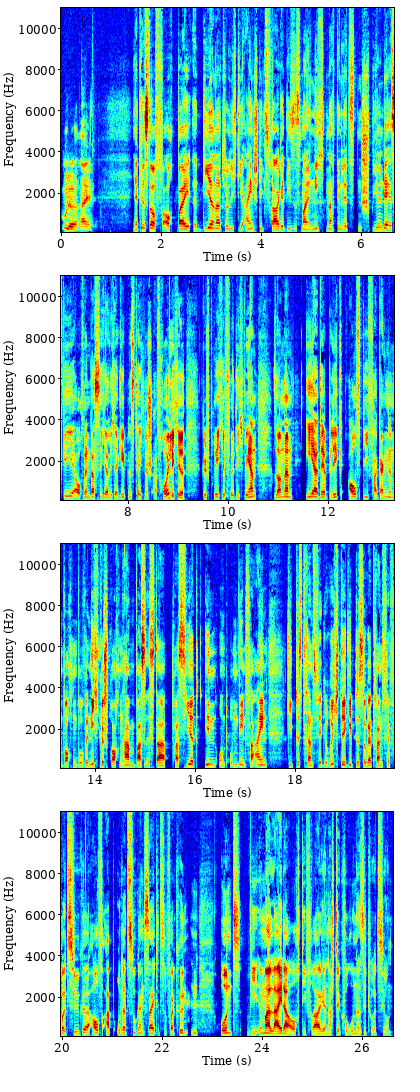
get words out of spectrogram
Gute, hi. Ja, Christoph, auch bei dir natürlich die Einstiegsfrage dieses Mal nicht nach den letzten Spielen der SGE, auch wenn das sicherlich ergebnistechnisch erfreuliche Gespräche für dich wären, sondern eher der Blick auf die vergangenen Wochen, wo wir nicht gesprochen haben. Was ist da passiert in und um den Verein? Gibt es Transfergerüchte? Gibt es sogar Transfervollzüge auf Ab- oder Zugangsseite zu verkünden? Und wie immer leider auch die Frage nach der Corona-Situation.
